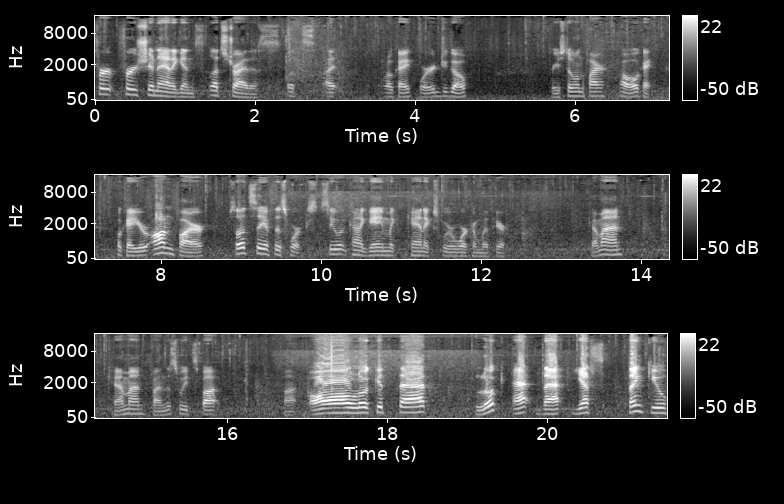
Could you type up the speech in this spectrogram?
for for shenanigans. Let's try this. Let's. I. Okay, where'd you go? Are you still on the fire? Oh, okay. Okay, you're on fire. So let's see if this works. See what kind of game mechanics we're working with here. Come on. Come on, find the sweet spot. Fi- Oh, look at that. Look at that. Yes, thank you.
